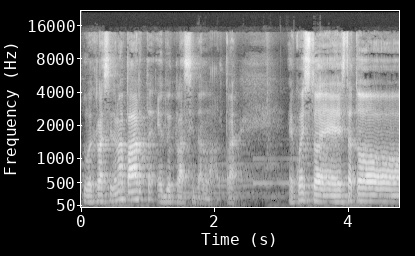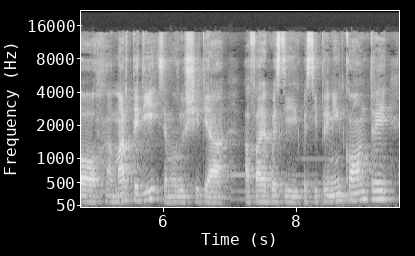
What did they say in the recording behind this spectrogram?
due classi da una parte e due classi dall'altra e questo è stato martedì, siamo riusciti a, a fare questi, questi primi incontri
